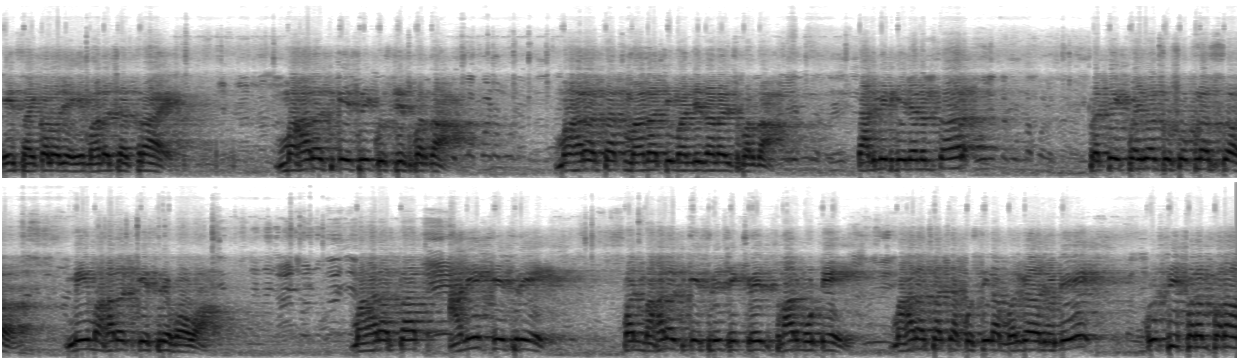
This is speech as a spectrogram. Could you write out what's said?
हे सायकोलॉजी हे मानसशास्त्र आहे. महाराष्ट्र केसरी कुस्ती स्पर्धा. महाराष्ट्रात मानाची मानली जाणारी स्पर्धा. तालमीत गेल्यानंतर प्रत्येक पैलवानचं स्वप्न असतं मी महाराष्ट्र केसरी व्हावा. महाराष्ट्रात अनेक केसरी पण महाराज केसरीची क्रेज फार मोठी महाराष्ट्राच्या कुस्तीला मरगळाली होती. कुस्ती परंपरा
